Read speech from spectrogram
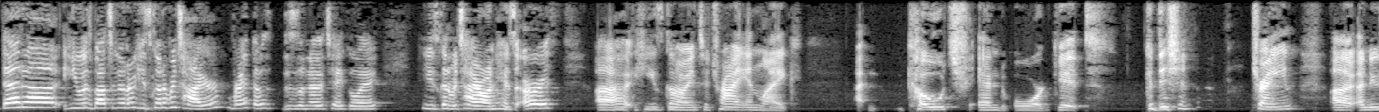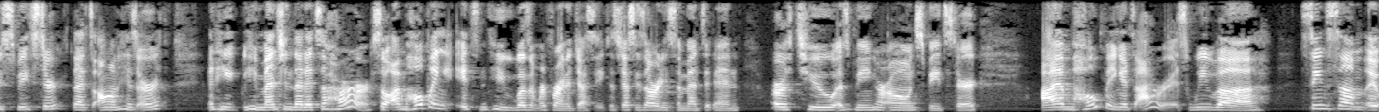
that uh, he was about to go to, he's going to retire, right? Was, this is another takeaway. He's going to retire on his earth. Uh, he's going to try and like coach and or get condition train uh, a new speedster that's on his earth and he he mentioned that it's a her so i'm hoping it's he wasn't referring to Jesse because Jesse's already cemented in earth 2 as being her own speedster I'm hoping it's Iris. We've uh, seen some, eh,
